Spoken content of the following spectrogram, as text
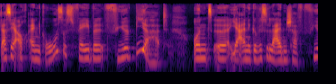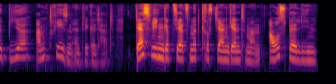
dass er auch ein großes Fable für Bier hat und äh, ja eine gewisse Leidenschaft für Bier am Tresen entwickelt hat. Deswegen gibt es jetzt mit Christian Gentemann aus Berlin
